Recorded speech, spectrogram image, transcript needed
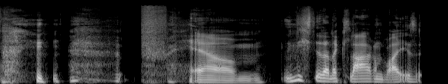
ähm, nicht in einer klaren Weise.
